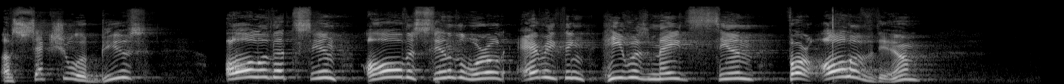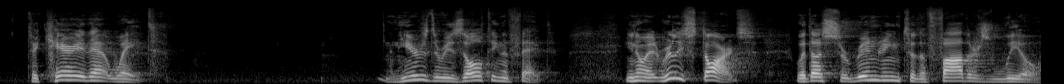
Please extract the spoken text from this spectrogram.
of sexual abuse, all of that sin, all the sin of the world, everything, he was made sin for all of them to carry that weight. And here's the resulting effect. You know, it really starts with us surrendering to the Father's will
